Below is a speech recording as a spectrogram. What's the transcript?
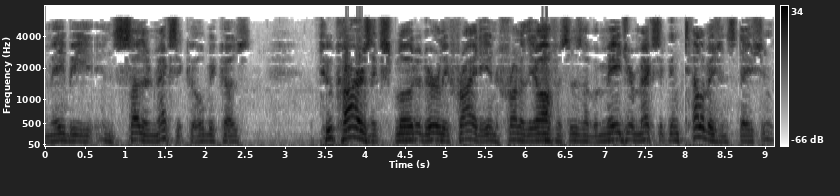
maybe in southern Mexico because two cars exploded early Friday in front of the offices of a major Mexican television station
